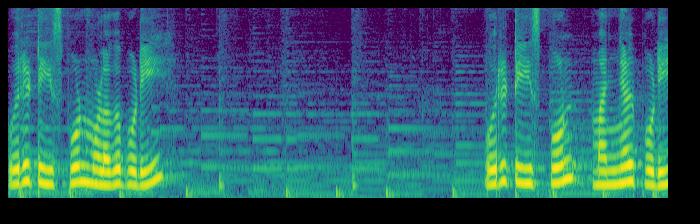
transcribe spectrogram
ഒരു ടീസ്പൂൺ മുളക് പൊടി ഒരു ടീസ്പൂൺ മഞ്ഞൾപ്പൊടി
